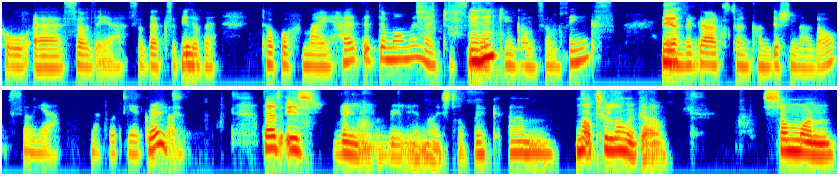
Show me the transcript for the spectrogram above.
Cool. Uh, so yeah, so that's a bit yeah. of a top of my head at the moment. I'm just mm-hmm. working on some things yeah. in regards to unconditional love. So yeah, that would be a great. One. That is really, really a nice topic. Um, not too long ago, someone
